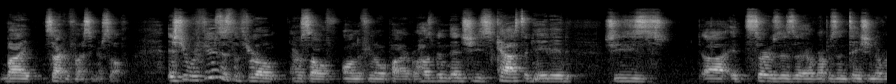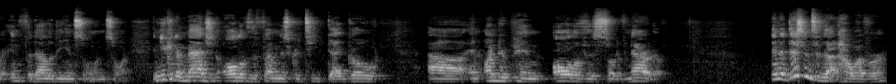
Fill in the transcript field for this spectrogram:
by sacrificing herself. If she refuses to throw herself on the funeral pyre of her husband, then she's castigated, she's, uh, it serves as a representation of her infidelity, and so on and so on. And you can imagine all of the feminist critique that go uh, and underpin all of this sort of narrative. In addition to that, however,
